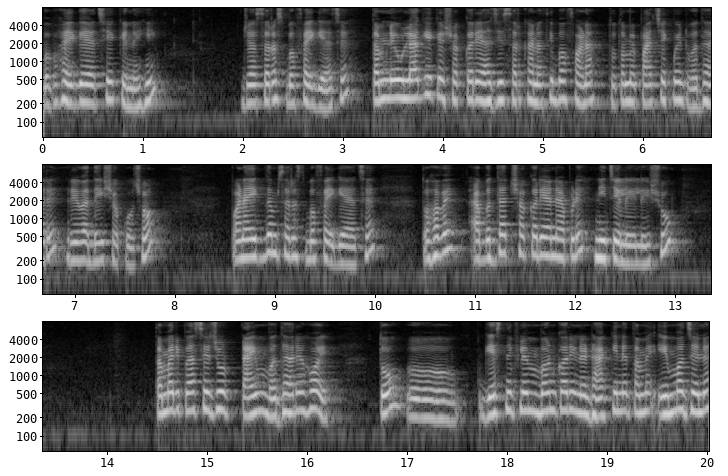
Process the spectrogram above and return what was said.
બફાઈ ગયા છે કે નહીં. જ્યાં સરસ બફાઈ ગયા છે. તમને એવું લાગે કે શક્કરિયા હજી સરખા નથી બફાણા, તો તમે પાંચેક મિનિટ વધારે રહેવા દઈ શકો છો. પણ આ એકદમ સરસ બફાઈ ગયા છે. તો હવે આ બધા જ શક્કરિયાને આપણે નીચે લઈ લઈશું. તમારી પાસે જો ટાઈમ વધારે હોય, તો ગેસની ફ્લેમ બંધ કરીને ઢાંકીને તમે એમ જ એને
